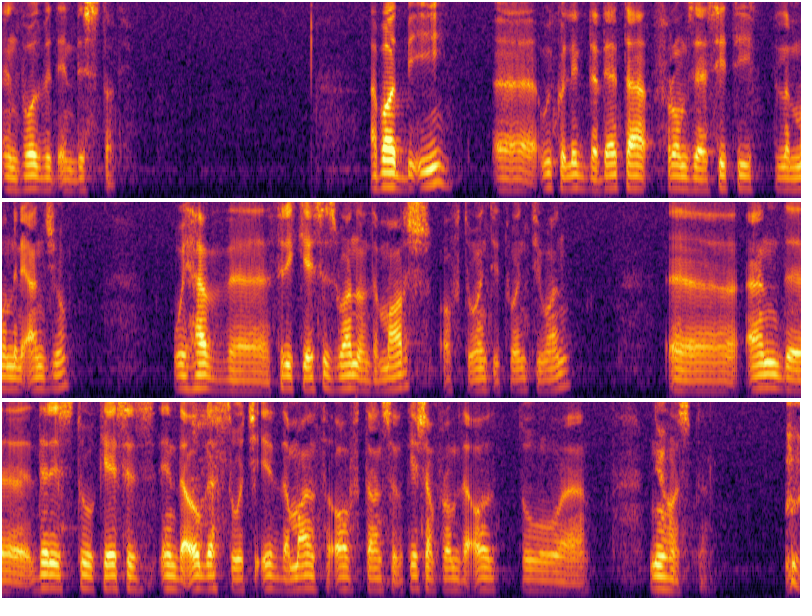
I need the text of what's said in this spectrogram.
involved in this study. About PE, uh, we collect the data from the CT pulmonary angio. We have uh, three cases, one on the March of 2021, uh, and uh, there is two cases in the August, which is the month of translocation from the old to uh, new hospital.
